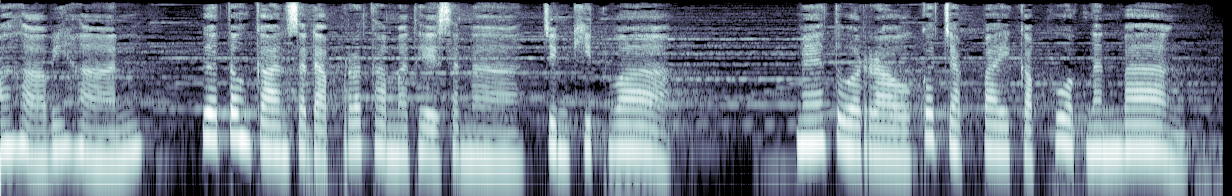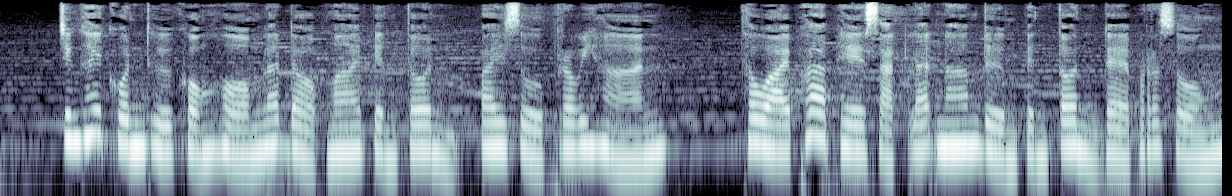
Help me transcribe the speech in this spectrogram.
มหาวิหาร เพื่อต้องการสดับพระธรรมเทศนาจึงคิดว่า แม้ตัวเราก็จักไปกับพวกนั้นบ้าง จึงให้คนถือของหอมและดอกไม้เป็นต้นไปสู่พระวิหาร ถวายผ้าเพสัตและน้ำดื่มเป็นต้นแด่พระสงฆ์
